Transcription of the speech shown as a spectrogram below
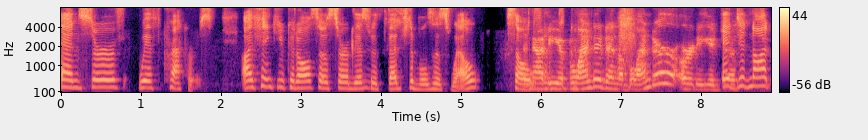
and serve with crackers. I think you could also serve this with vegetables as well. So now, do you blend it in a blender or do you just? it did not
